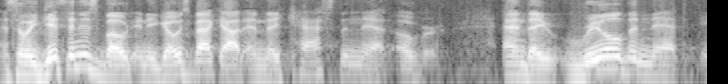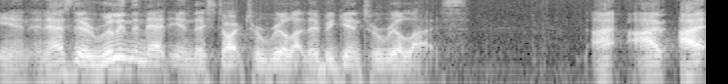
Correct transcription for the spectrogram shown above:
And so he gets in his boat and he goes back out and they cast the net over. And they reel the net in. And as they're reeling the net in, they start to realize, they begin to realize. I, I, I,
